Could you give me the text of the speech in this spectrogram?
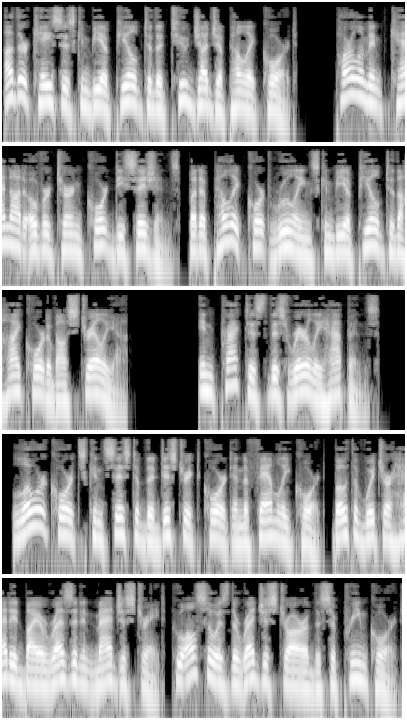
Other cases can be appealed to the two-judge appellate court. Parliament cannot overturn court decisions, but appellate court rulings can be appealed to the High Court of Australia. In practice this rarely happens. Lower courts consist of the district court and the family court, both of which are headed by a resident magistrate, who also is the registrar of the Supreme Court.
